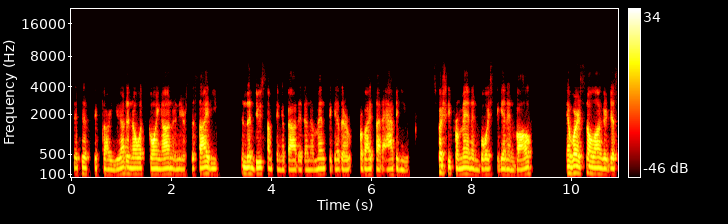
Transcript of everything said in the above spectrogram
statistics are. You got to know what's going on in your society and then do something about it. And Amend Together provides that avenue, especially for men and boys to get involved and where it's no longer just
